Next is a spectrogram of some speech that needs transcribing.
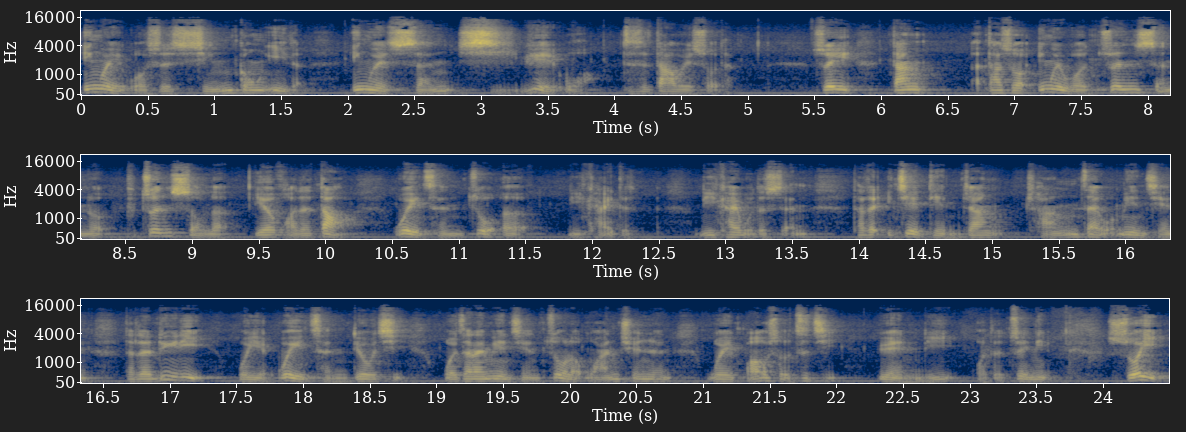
因为我是行公义的，因为神喜悦我，这是大卫说的。所以当他说：“因为我遵神了，遵守了耶和华的道，未曾作恶，离开的，离开我的神，他的一切典章常在我面前，他的律例我也未曾丢弃。我在他面前做了完全人，我也保守自己，远离我的罪孽。所以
